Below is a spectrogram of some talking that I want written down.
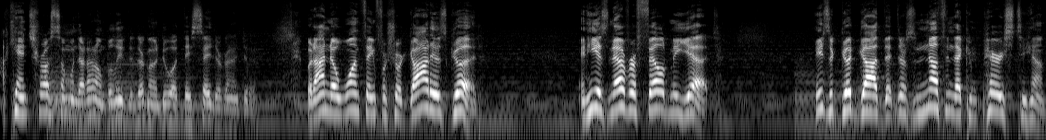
I can't trust someone that I don't believe that they're going to do what they say they're going to do. But I know one thing for sure God is good, and He has never failed me yet. He's a good God that there's nothing that compares to Him.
